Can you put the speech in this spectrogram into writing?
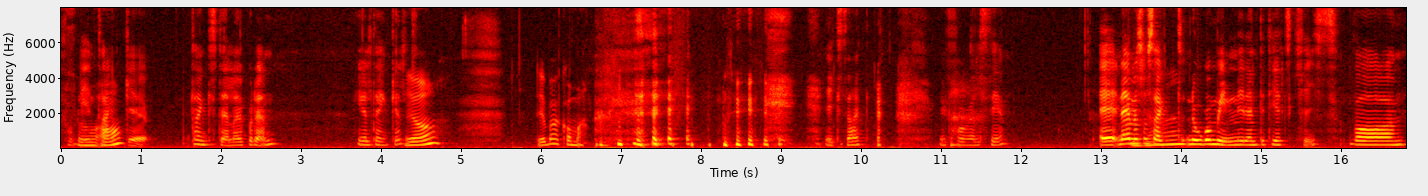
Får Så, bli en ja. tanke, tankeställare på den. Helt enkelt. Ja, det är bara att komma. Exakt. Vi får väl se. Eh, nej men som Ja. sagt, nog om min identitetskris. Vad,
